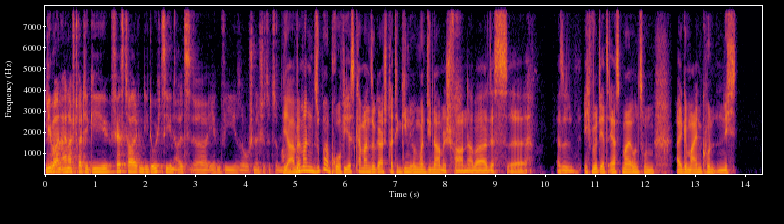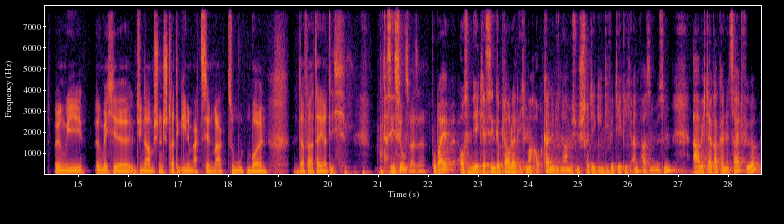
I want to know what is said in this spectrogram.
lieber an einer Strategie festhalten, die durchziehen, als äh, irgendwie so Schnellschüsse zu machen. Ja, wenn man ein Superprofi ist, kann man sogar Strategien irgendwann dynamisch fahren, aber das, äh, also ich würde jetzt erstmal unserem allgemeinen Kunden nicht irgendwie irgendwelche dynamischen Strategien im Aktienmarkt zumuten wollen. Dafür hat er ja dich. Das ist so. Wobei aus dem Nähkästchen geplaudert, ich mache auch keine dynamischen Strategien, die wir täglich anpassen müssen. A, habe ich da gar keine Zeit für.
